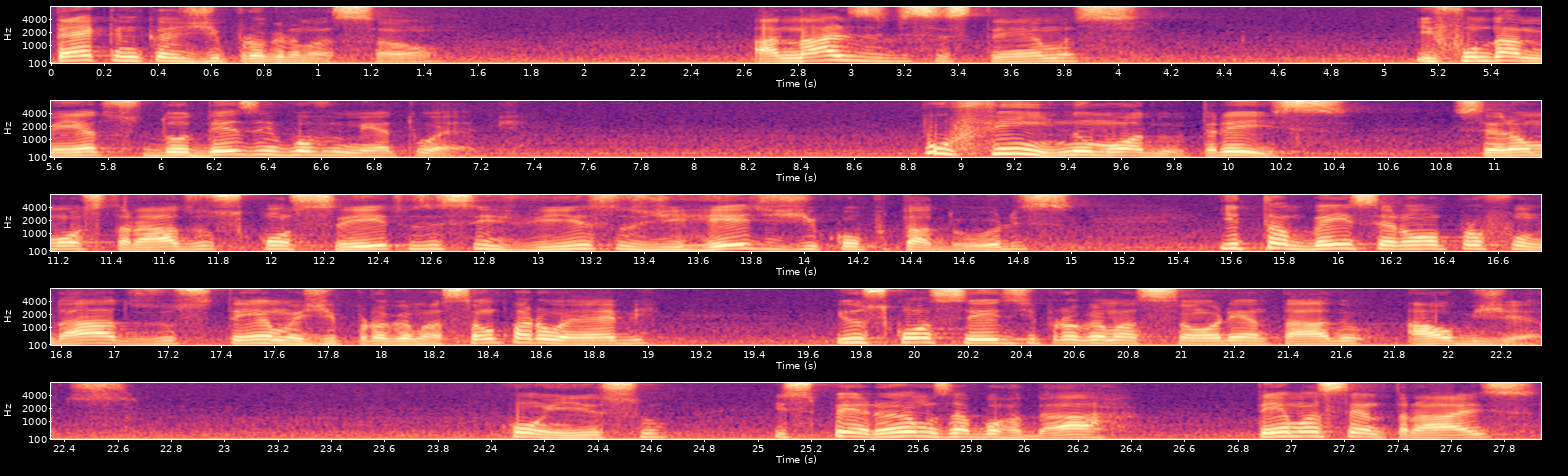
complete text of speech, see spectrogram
técnicas de programação, análise de sistemas, e fundamentos do desenvolvimento web. Por fim, no módulo 3, serão mostrados os conceitos e serviços de redes de computadores e também serão aprofundados os temas de programação para o web e os conceitos de programação orientado a objetos. Com isso, esperamos abordar temas centrais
